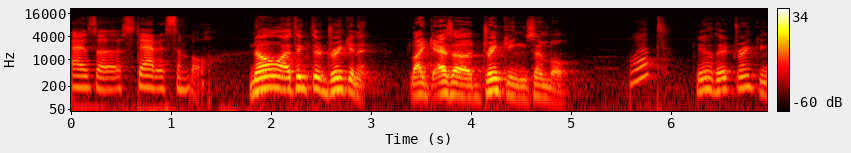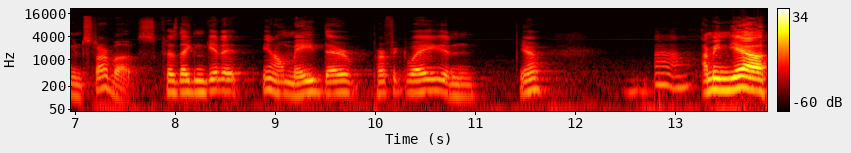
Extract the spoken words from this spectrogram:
as a status symbol. no, I think they're drinking it like as a drinking symbol. What? Yeah, they're drinking Starbucks because they can get it, you know, made their perfect way, and yeah. Uh, I mean, yeah,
